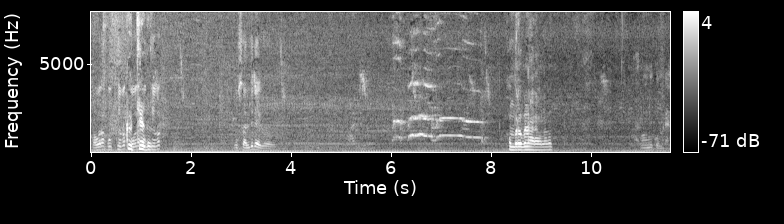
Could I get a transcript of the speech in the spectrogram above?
चालच कवरा कुठे बघ कुठे कवरा तो? कुठे बघ उचलते रे कोंबरा पण हरवला बघ कोणी कोंबड्याला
